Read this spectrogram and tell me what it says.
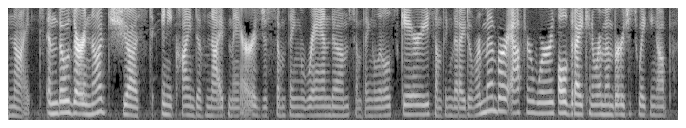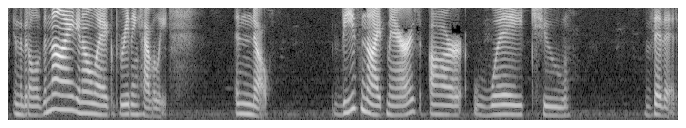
night. And those are not just any kind of nightmares, just something random, something a little scary, something that I don't remember afterwards. All that I can remember is just waking up in the middle of the night, you know, like breathing heavily. And no. These nightmares are way too vivid,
